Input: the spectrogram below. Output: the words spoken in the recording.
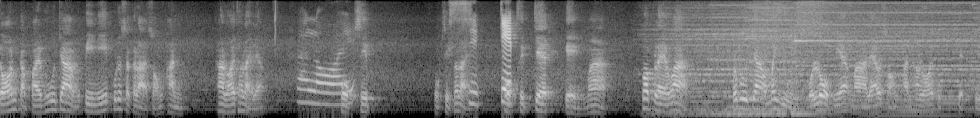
ย้อนกลับไปพระพุทธเจ้าในปีนี้พุทธศักราช2,500 เท่าไหร่แล้วห้าร้อย60 60 เท่าไหร่สิบเจ็ด67 เก่งมาก ก็แปลว่า พระพุทธเจ้าไม่อยู่บนโลกเนี้ยมาแล้ว 2,567 ปี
